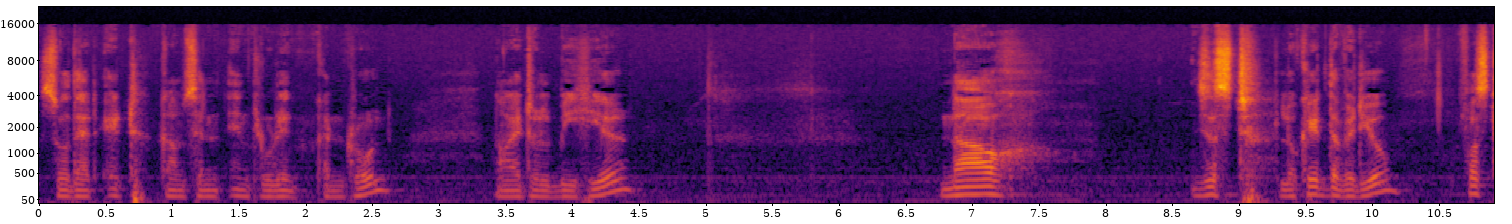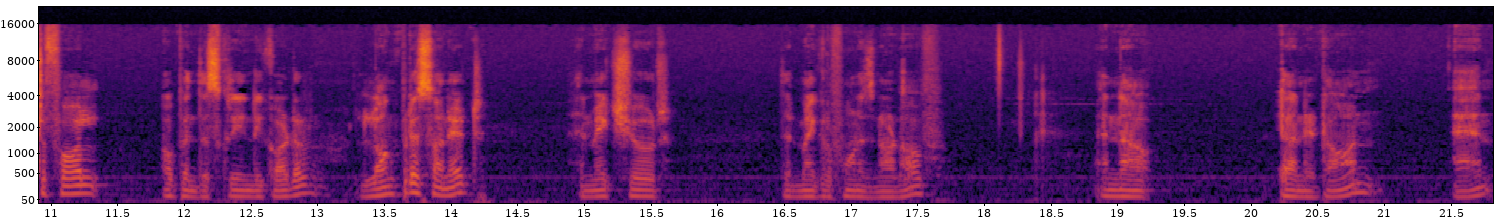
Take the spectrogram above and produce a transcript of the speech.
So that it comes in including control. Now it will be here. Now just locate the video. First of all open the screen recorder. Long press on it and make sure that microphone is not off. And now turn it on and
